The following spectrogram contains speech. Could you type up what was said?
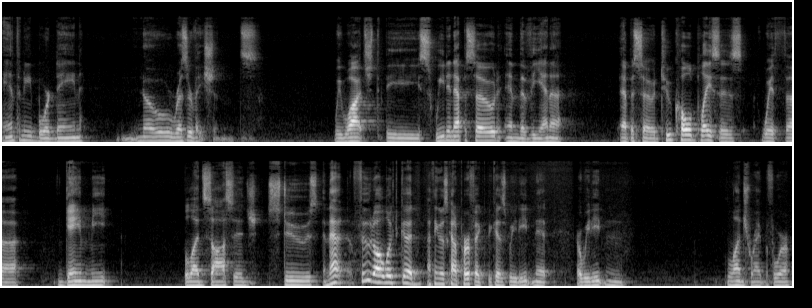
Anthony Bourdain, No Reservations. We watched the Sweden episode and the Vienna episode, two cold places with uh, game meat, blood sausage, stews, and that food all looked good. I think it was kind of perfect because we'd eaten it, or we'd eaten lunch right before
